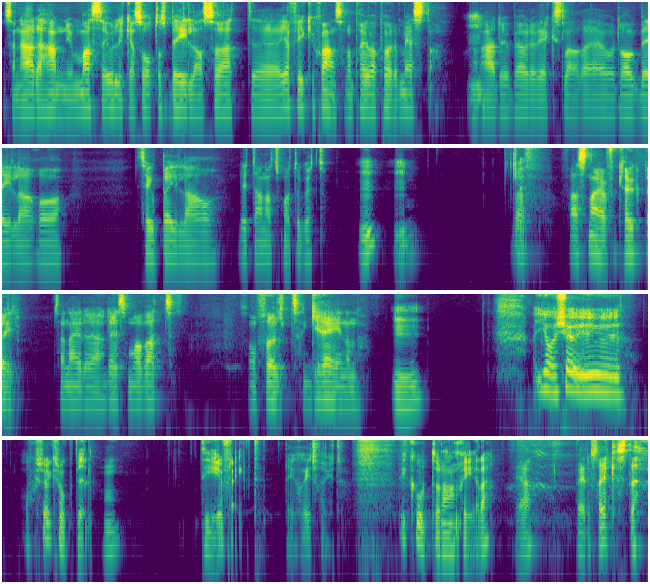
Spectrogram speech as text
Och sen hade han ju massa olika sorters bilar så att eh, jag fick ju chansen att prova på det mesta. Han Mm. hade ju både växlare och dragbilar och sopbilar och lite annat smått och gott. Mm. Mm. Där fastnade jag för krokbil. Sen är det det som har varit som följt grenen. Mm. Jag kör ju också krokbil. Mm. Det är fräckt. Det är skitfräckt. Det är coolt att rangera. Ja, det är det fräckaste.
